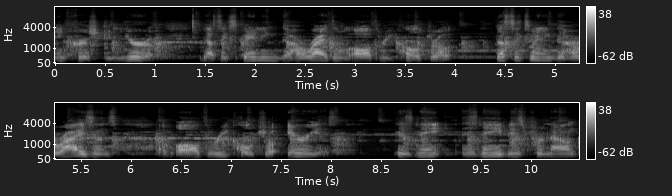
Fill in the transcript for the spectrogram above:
and Christian Europe, thus expanding the horizon of all three cultural, thus expanding the horizons of all three cultural areas. His name, his name is pronounced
